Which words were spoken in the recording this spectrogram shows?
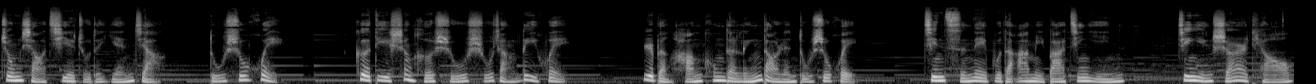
中小企业主的演讲、读书会、各地盛和署署长例会、日本航空的领导人读书会、京瓷内部的阿米巴经营。经营十二条，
